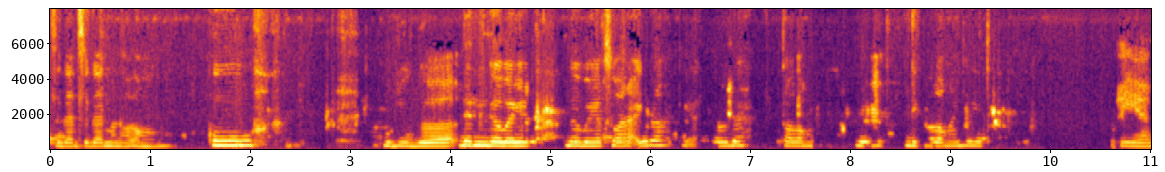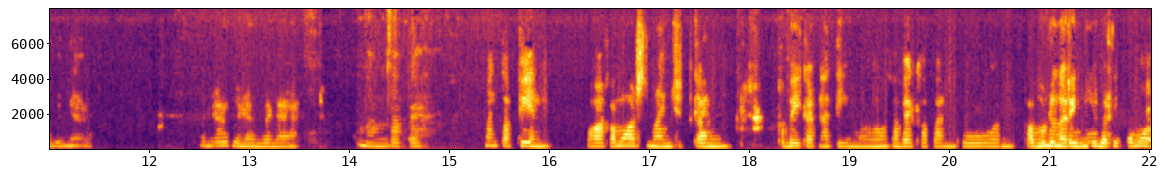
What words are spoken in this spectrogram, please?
segan-segan menolongku Aku juga. dan nggak banyak nggak banyak suara gitu lah. Ya ya udah, tolong ya, ditolong aja gitu. Iya, benar. Benar, benar, benar. Mantap ya. Mantapin. Pokoknya kamu harus melanjutkan kebaikan hatimu sampai kapan pun. Kamu dengar ini berarti kamu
